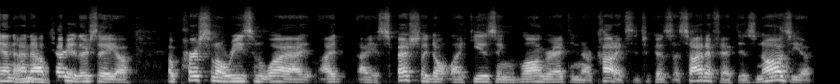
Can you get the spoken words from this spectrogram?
And and I'll tell you, there's a a, a personal reason why I, I, I especially don't like using longer acting narcotics. It's because the side effect is nausea,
